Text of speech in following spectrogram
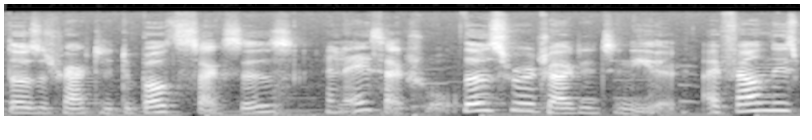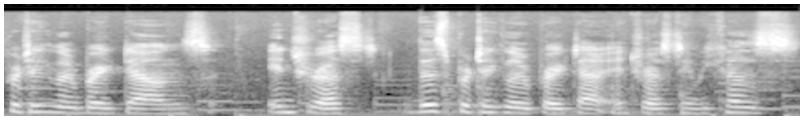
those attracted to both sexes, and asexual, those who are attracted to neither. I found these particular breakdowns interest this particular breakdown interesting because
